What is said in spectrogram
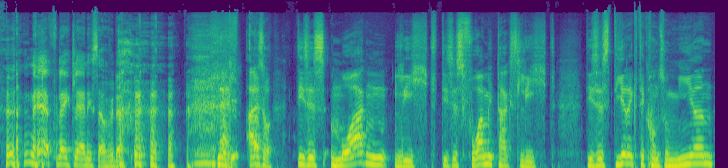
naja, vielleicht lerne ich es auch wieder. Nein, okay. also dieses Morgenlicht, dieses Vormittagslicht, dieses direkte Konsumieren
